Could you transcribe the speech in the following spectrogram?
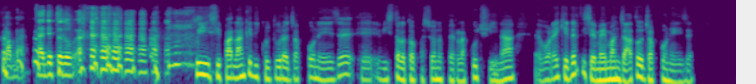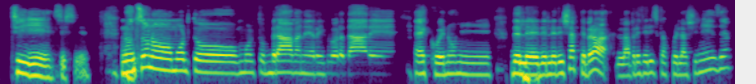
però vabbè, hai detto tu. Qui si parla anche di cultura giapponese e visto la tua passione per la cucina, eh, vorrei chiederti se hai mai mangiato giapponese. Sì, sì, sì. Non sono molto, molto brava nel ricordare ecco, i nomi delle, delle, ricette, però la preferisco a quella cinese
